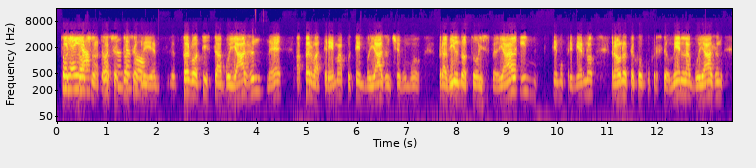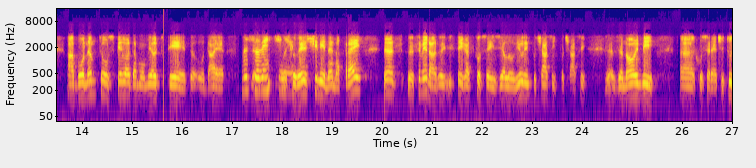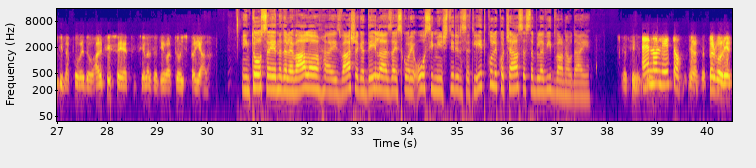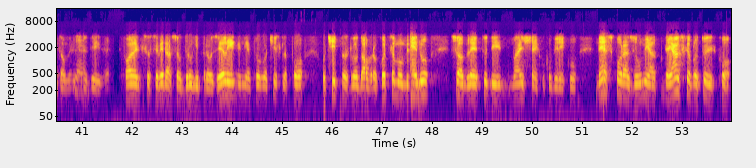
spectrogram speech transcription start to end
Toč, je, ja, točno, točno, točno, to so bili prvo tista bojazen, ne, pa prva trema, potem bojazen, če bomo pravilno to izpeljali in temu primerno, ravno tako, kot ste omenila, bojazen, a bo nam to uspelo, da bomo imeli te oddaje v slovenščini, v slovenščini ne, naprej. Seveda, iz tega so se izjalovili in počasi, počasi z, z novimi ko se reče, tudi napovedovalci, se je cela zadeva to izpeljala. In to se je nadaljevalo uh, iz vašega dela za skoraj 48 let. Koliko časa ste bila vidva na vdaji? Eno leto. Ja, za prvo leto me se zdi. Poleg so seveda so v drugi prevzeli in je to čisto lepo, očitno zelo dobro. Kot sem omenil, so bile tudi manjše, kako bi rekel, nesporazumi, dejansko je bilo tudi tako.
